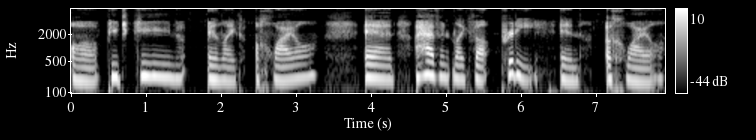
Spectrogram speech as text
uh peach keen in like a while. And I haven't like felt pretty in a while.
